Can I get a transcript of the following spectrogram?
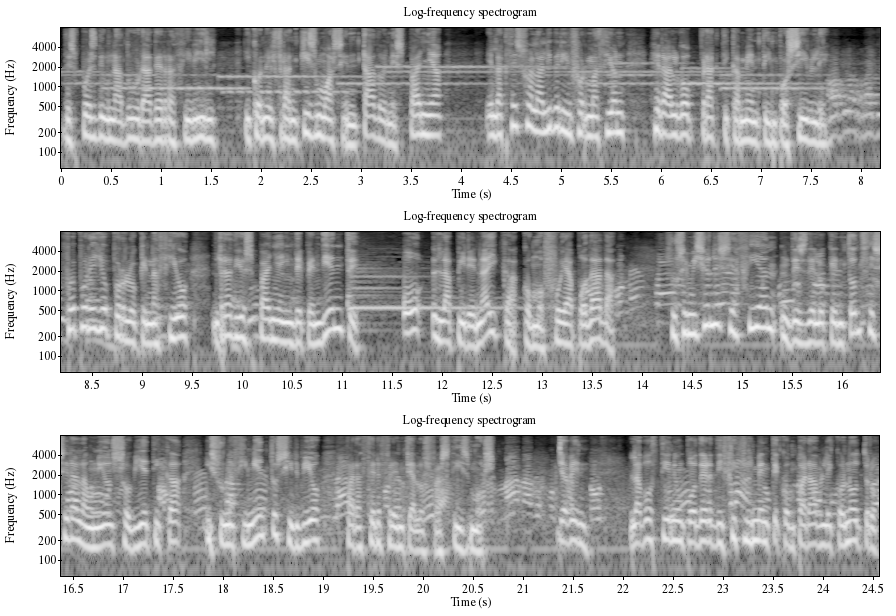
después de una dura guerra civil y con el franquismo asentado en España, el acceso a la libre información era algo prácticamente imposible. Fue por ello por lo que nació Radio España Independiente, o La Pirenaica, como fue apodada, sus emisiones se hacían desde lo que entonces era la Unión Soviética y su nacimiento sirvió para hacer frente a los fascismos. Ya ven, la voz tiene un poder difícilmente comparable con otro.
